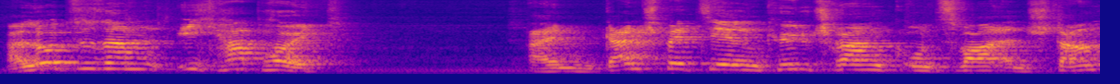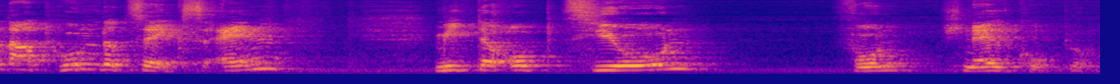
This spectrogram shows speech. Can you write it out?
Hallo zusammen, ich habe heute einen ganz speziellen Kühlschrank und zwar einen Standard 106N mit der Option von Schnellkupplung.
